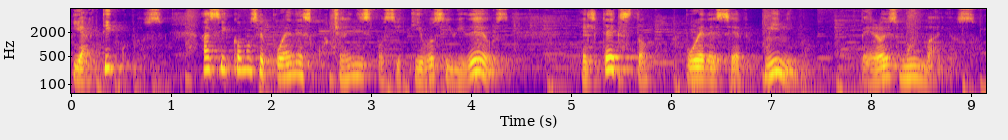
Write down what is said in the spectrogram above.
y artículos, así como se pueden escuchar en dispositivos y videos. El texto puede ser mínimo, pero es muy valioso.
